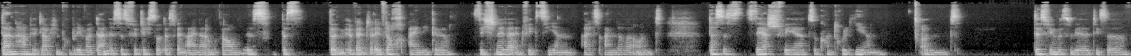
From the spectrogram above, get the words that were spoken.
dann haben wir, glaube ich, ein Problem. Weil dann ist es wirklich so, dass wenn einer im Raum ist, dass dann eventuell doch einige sich schneller infizieren als andere. Und das ist sehr schwer zu kontrollieren. Und deswegen müssen wir diese,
